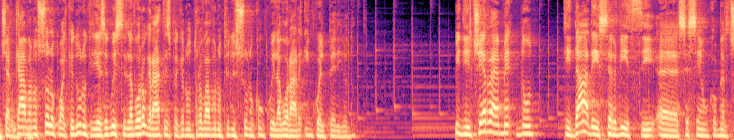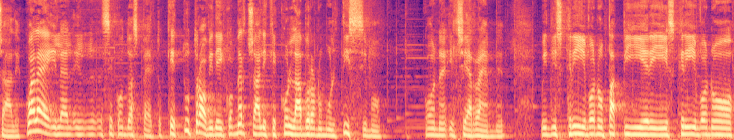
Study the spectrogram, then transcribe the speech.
cercavano solo qualcuno che gli eseguisse il lavoro gratis perché non trovavano più nessuno con cui lavorare in quel periodo. Quindi il CRM non ti dà dei servizi eh, se sei un commerciale. Qual è il, il, secondo aspetto? Che tu trovi dei commerciali che collaborano moltissimo con il CRM. Quindi scrivono papiri, scrivono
